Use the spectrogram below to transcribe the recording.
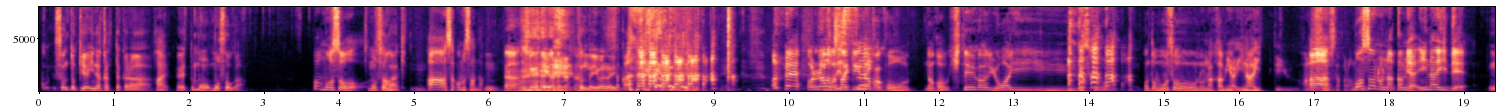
こその時はいなかったから、はい。えっともモソがこれ妄想モソさん。がうんああサコムさんだ。うん。あ そんな言わないで。あれ なんか最近なんかこうなんか否定が弱いですけど本当妄想の中身はいないっていう話あでしたから。妄想の中身はいないでうん。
